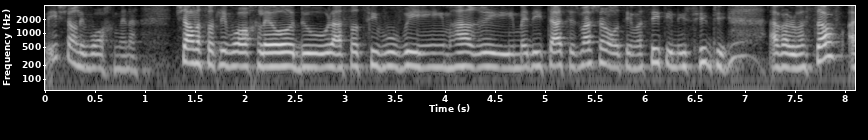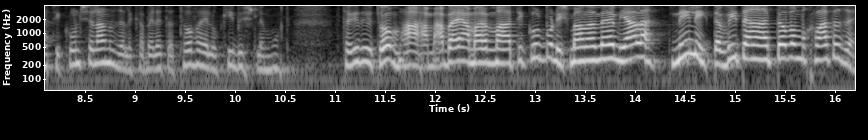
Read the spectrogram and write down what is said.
ואי אפשר לברוח ממנה. אפשר לנסות לברוח להודו, לעשות סיבובים, הרים, מדיטציות, מה שאתם רוצים, עשיתי, ניסיתי. אבל בסוף, התיקון שלנו זה לקבל את הטוב האלוקי בשלמות. אז תגידו לי, טוב, מה, מה הבעיה? מה, מה התיקון פה? נשמע מהמם? יאללה, תני לי, תביא את הטוב המוחלט הזה.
